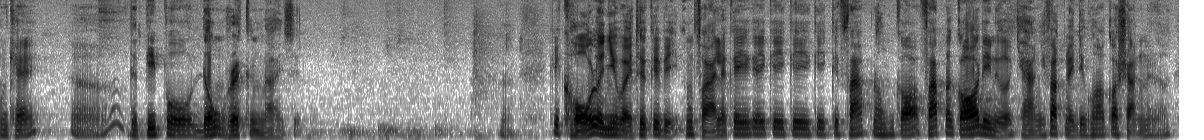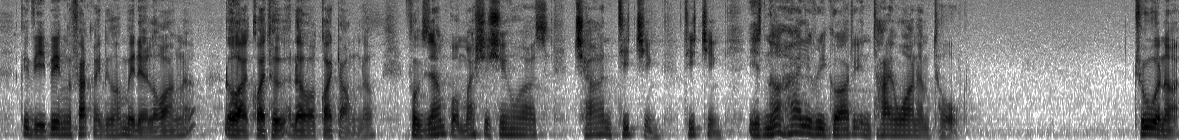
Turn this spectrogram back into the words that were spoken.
okay, uh, the people don't recognize it. Cái khổ là như vậy thưa quý vị không phải là cái cái cái cái cái cái pháp nó không có pháp nó có đi nữa. Chẳng cái pháp này tiếng hoa có sẵn nữa quý vị biết cái pháp này tiếng hoa bên đài loan đó. Đâu ai coi thử đâu ai coi trọng đâu. For example Master Shinhua's Chan teaching teaching is not highly regarded in Taiwan I'm told. True or not?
